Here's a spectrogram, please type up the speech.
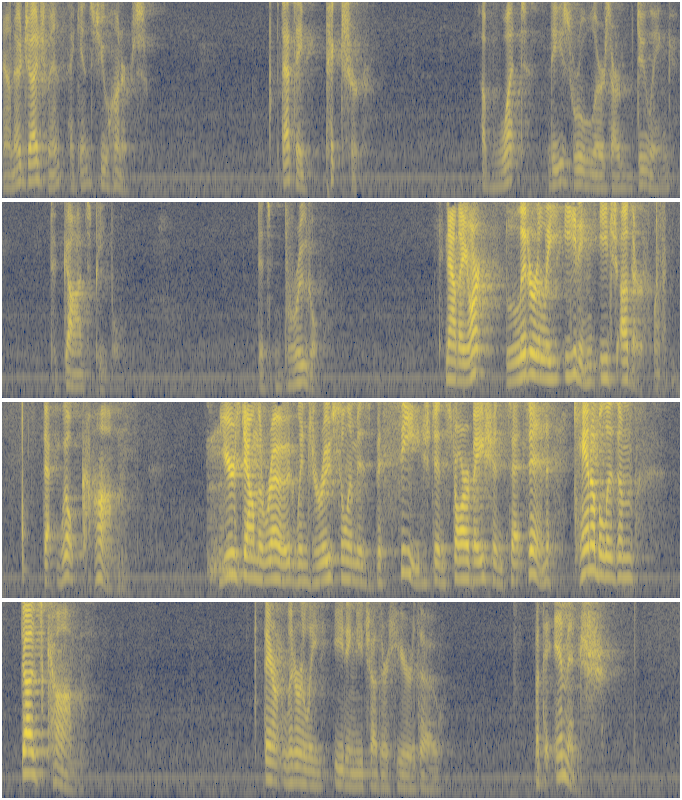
Now, no judgment against you hunters. But that's a picture of what these rulers are doing to God's people. It's brutal. Now, they aren't literally eating each other. That will come. Years down the road, when Jerusalem is besieged and starvation sets in, cannibalism does come. They aren't literally eating each other here, though. But the image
